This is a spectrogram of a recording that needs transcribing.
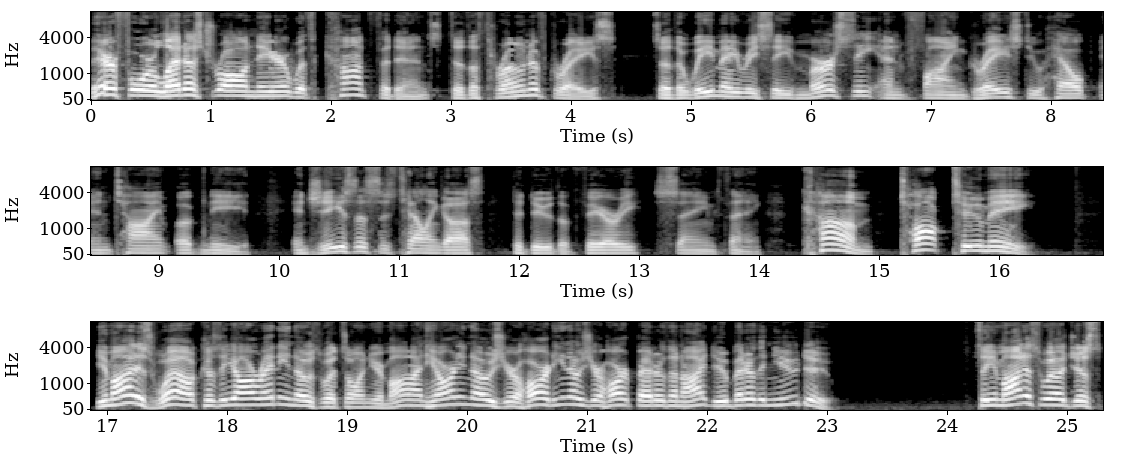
Therefore, let us draw near with confidence to the throne of grace, so that we may receive mercy and find grace to help in time of need. And Jesus is telling us to do the very same thing. Come, talk to me. You might as well because he already knows what's on your mind. He already knows your heart. He knows your heart better than I do, better than you do. So you might as well just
